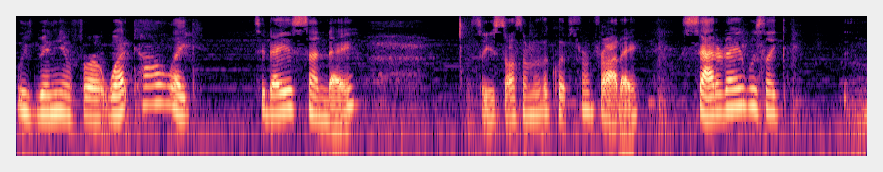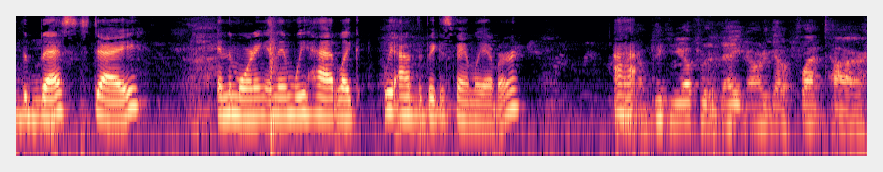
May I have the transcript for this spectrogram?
We've been here for what, Kyle? Like today is Sunday. So you saw some of the clips from Friday. Saturday was like the best day in the morning, and then we had like we have the biggest family ever. I, Like, I'm picking you up for the date and I already got a flat tire.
